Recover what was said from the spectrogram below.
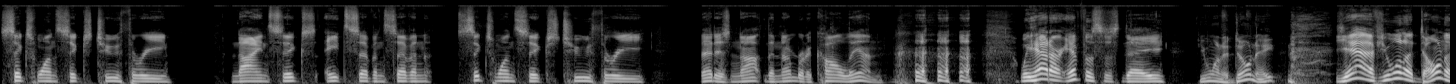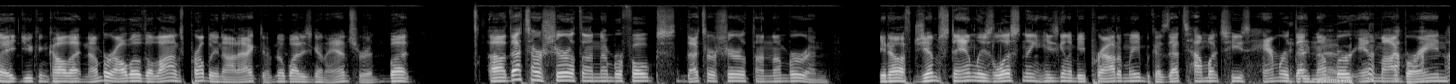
616 2396. 877 616 2396. That is not the number to call in. we had our emphasis day. If you want to donate. yeah, if you want to donate, you can call that number, although the line's probably not active. Nobody's going to answer it. But uh, that's our Sherathon number, folks. That's our Sherathon number. And, you know, if Jim Stanley's listening, he's going to be proud of me because that's how much he's hammered that Amen. number in my brain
